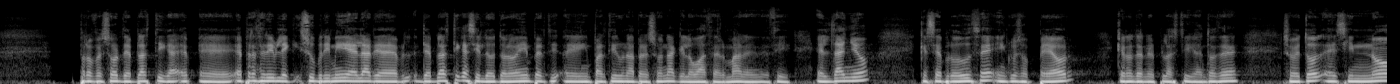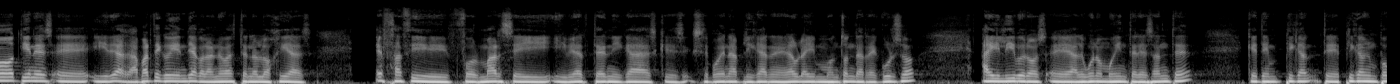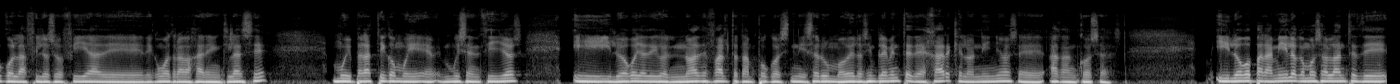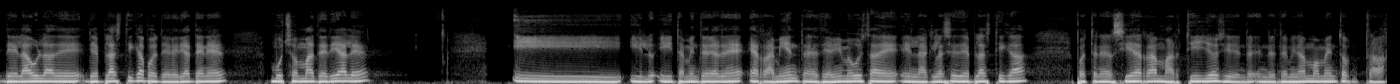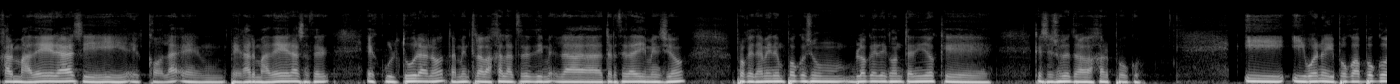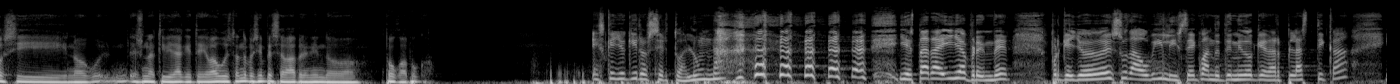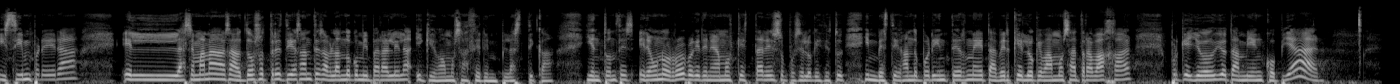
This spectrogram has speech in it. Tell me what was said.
profesor de plástica eh, es preferible suprimir el área de, plástica si lo, te lo va a impartir, una persona que lo va a hacer mal. Es decir, el daño que se produce, incluso peor que no tener plástica. Entonces, sobre todo, eh, si no tienes eh, ideas, aparte que hoy en día con las nuevas tecnologías es fácil formarse y, ver técnicas que se, pueden aplicar en el aula, hay un montón de recursos. Hay libros, eh, algunos muy interesantes, que te te explican un poco la filosofía de, cómo trabajar en clase muy prácticos, muy, muy sencillos y, luego ya digo, no hace falta tampoco ni ser un modelo, simplemente dejar que los niños hagan cosas. Y luego para mí lo que hemos hablado antes del aula de, plástica, pues debería tener muchos materiales y, y, también debería tener herramientas. Es decir, a mí me gusta en la clase de plástica pues tener sierras, martillos y en, determinados momentos trabajar maderas y, en pegar maderas, hacer escultura, ¿no? También trabajar la, la tercera dimensión, porque también un poco es un bloque de contenidos que se suele trabajar poco. Y, bueno, y poco a poco, si no, es una actividad que te va gustando, pues siempre se va aprendiendo poco a poco. Es que yo quiero ser tu alumna y estar ahí y aprender. Porque yo he sudado bilis ¿eh? cuando he tenido que dar plástica y siempre era el, la semana, o dos o tres días antes hablando con mi paralela y qué vamos a hacer en plástica. Y entonces era un horror porque teníamos que estar eso, pues es lo que dices tú, investigando por internet a ver qué es lo que vamos a trabajar, porque yo odio también copiar.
